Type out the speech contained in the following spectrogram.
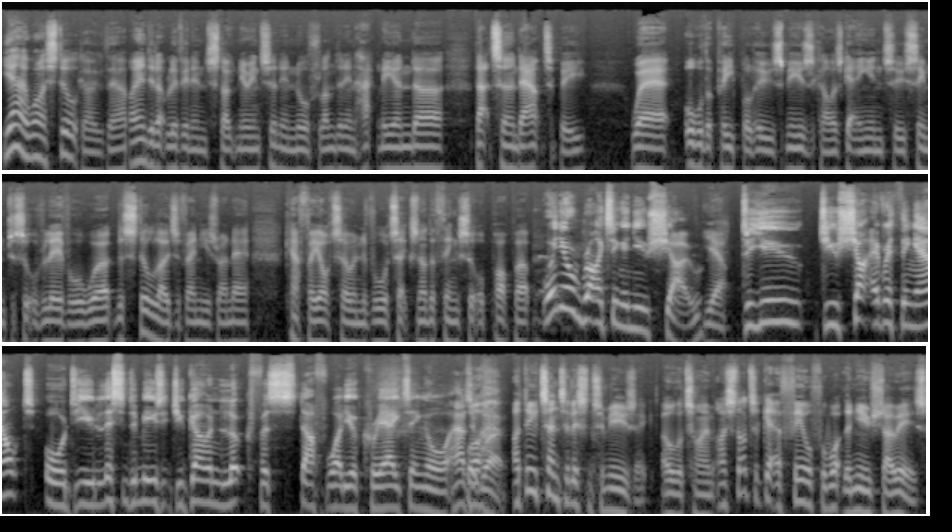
Yeah, well, I still go there. I ended up living in Stoke Newington in North London, in Hackney, and uh, that turned out to be where all the people whose music I was getting into seemed to sort of live or work. There's still loads of venues around there, Cafe Oto and the Vortex and other things sort of pop up. When you're writing a new show, Yeah. do you do you shut everything out, or do you listen to music? Do you go and look for stuff while you're creating, or how does it work? I do tend to listen to music all the time. I start to get a feel for what the new show is.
